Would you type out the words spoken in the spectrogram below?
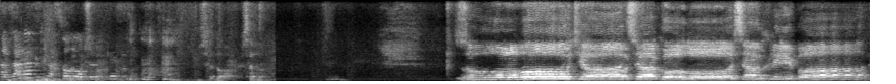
А зараз насолоджуйтесь. Все добре, все добре. Золотяться колосям хліба,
